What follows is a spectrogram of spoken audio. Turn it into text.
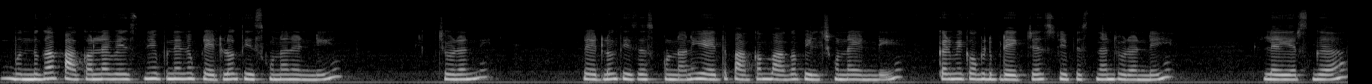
ముందుగా పాకంలో వేసి ఇప్పుడు నేను ప్లేట్లోకి తీసుకున్నానండి. చూడండి. ప్లేట్లోకి తీసేసుకున్నాను. ఇవైతే పాకం బాగా పీల్చుకున్నాయండి. ఇక్కడ మీకు ఒకటి బ్రేక్ చేసి చూపిస్తున్నాను చూడండి. లేయర్స్గా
